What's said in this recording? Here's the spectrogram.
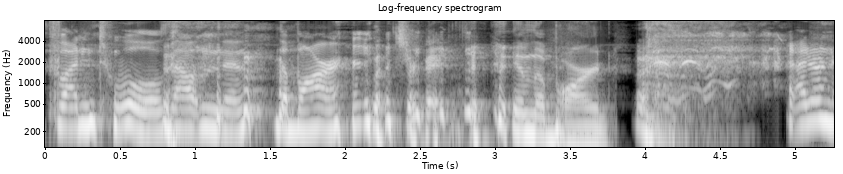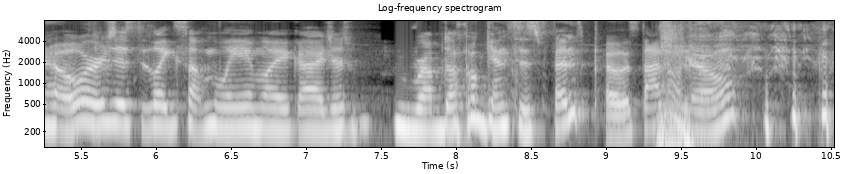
fun tools out in the, the barn. That's right. In the barn. I don't know, or just like something lame, like I just rubbed up against his fence post. I don't know.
